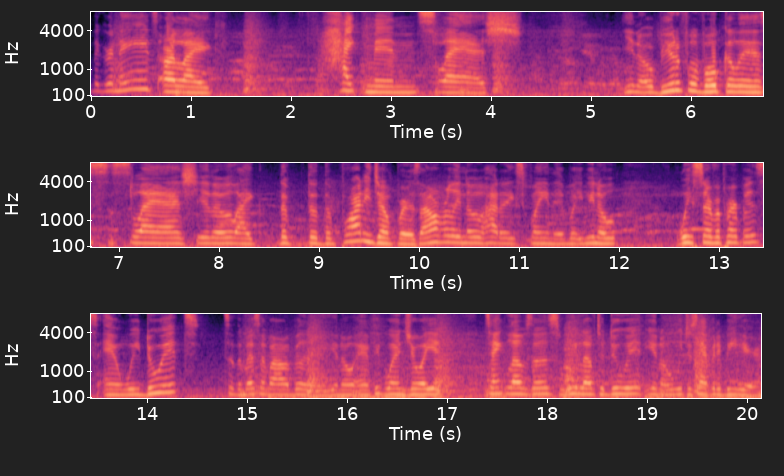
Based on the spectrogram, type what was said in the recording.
The grenades are like hype men slash, you know, beautiful vocalists slash, you know, like the, the the party jumpers. I don't really know how to explain it, but you know, we serve a purpose and we do it to the best of our ability, you know, and people enjoy it. Tank loves us. We love to do it. You know, we're just happy to be here.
